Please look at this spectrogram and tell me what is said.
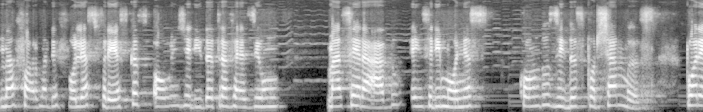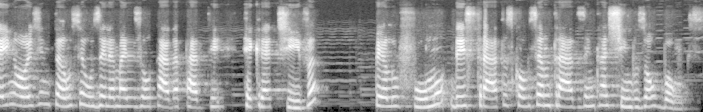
na forma de folhas frescas ou ingerida através de um macerado em cerimônias conduzidas por xamãs. Porém, hoje, então, seu uso ele é mais voltado à parte recreativa pelo fumo de extratos concentrados em cachimbos ou bongs.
